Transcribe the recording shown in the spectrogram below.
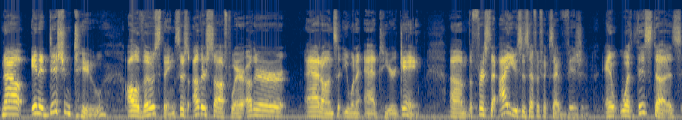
Now, in addition to all of those things, there's other software, other add ons that you want to add to your game. Um, the first that I use is FFXI Vision. And what this does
